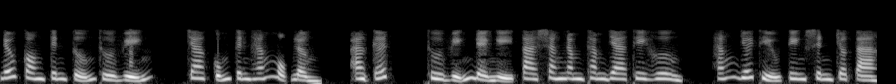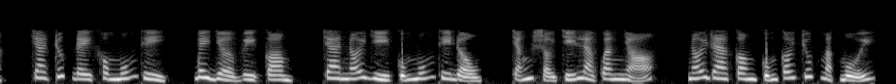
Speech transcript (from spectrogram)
nếu con tin tưởng thừa viễn, cha cũng tin hắn một lần, A Kết, thừa viễn đề nghị ta sang năm tham gia thi hương, hắn giới thiệu tiên sinh cho ta, cha trước đây không muốn thi, bây giờ vì con, cha nói gì cũng muốn thi đậu, chẳng sợ chỉ là quan nhỏ, nói ra con cũng có chút mặt mũi,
